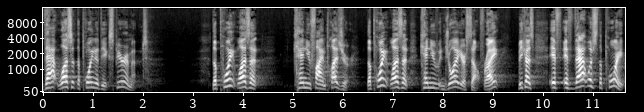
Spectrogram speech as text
That wasn't the point of the experiment. The point wasn't, can you find pleasure? The point wasn't, can you enjoy yourself, right? Because if, if that was the point,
